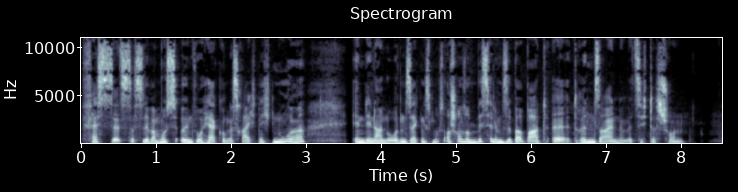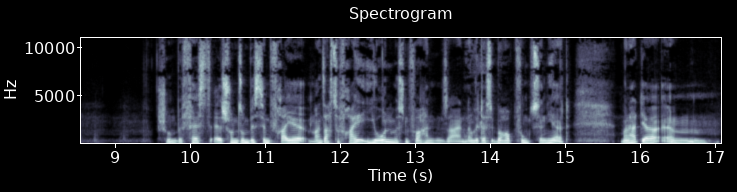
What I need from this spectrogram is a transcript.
festsetzt. Das Silber muss irgendwo herkommen. Das reicht nicht nur in den Anodensäcken. Es muss auch schon so ein bisschen im Silberbad äh, drin sein, damit sich das schon schon befest, äh, schon so ein bisschen freie, man sagt so freie Ionen müssen vorhanden sein, damit Okay. das überhaupt funktioniert. Man hat ja ähm,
